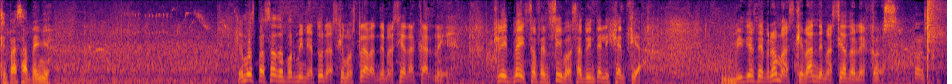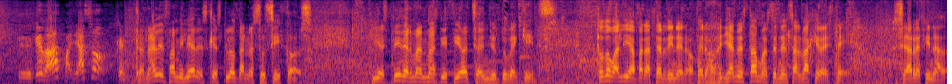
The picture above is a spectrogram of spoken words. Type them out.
¿Qué pasa, Peña? Hemos pasado por miniaturas que mostraban demasiada carne, clickbaits ofensivos a tu inteligencia, vídeos de bromas que van demasiado lejos, ¿De qué va, payaso? canales familiares que explotan a sus hijos y Spider-Man más 18 en YouTube Kids. Todo valía para hacer dinero, pero ya no estamos en el salvaje oeste. Se ha refinado.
